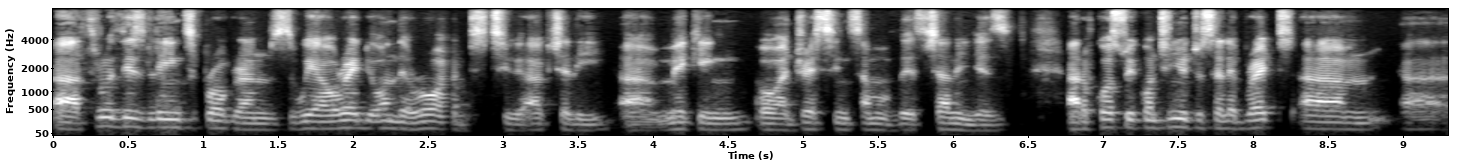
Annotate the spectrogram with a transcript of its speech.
Uh, through these links programs, we are already on the road to actually uh, making or addressing some of these challenges. And of course, we continue to celebrate um, uh,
